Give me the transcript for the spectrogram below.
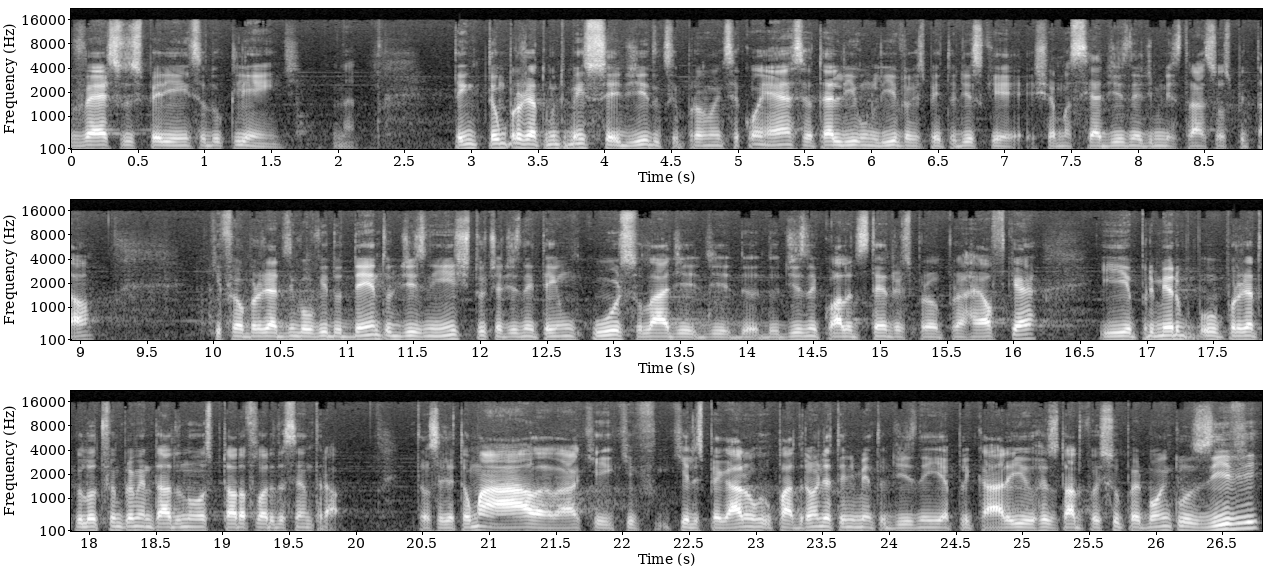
versus experiência do cliente. Né? Tem, tem um projeto muito bem sucedido, que você, provavelmente você conhece, eu até li um livro a respeito disso, que chama-se A Disney Administrar Seu Hospital, que foi um projeto desenvolvido dentro do Disney Institute. A Disney tem um curso lá de, de do, do Disney Quality Standards para healthcare e o primeiro o projeto piloto foi implementado no Hospital da Flórida Central. Então, ou seja, tem uma ala lá que, que, que eles pegaram o padrão de atendimento Disney e aplicaram e o resultado foi super bom, inclusive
